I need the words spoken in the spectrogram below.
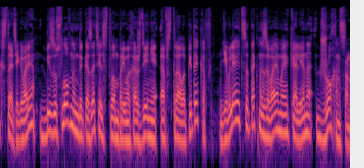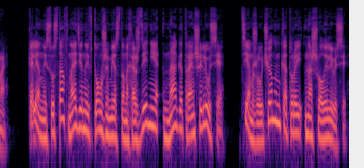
Кстати говоря, безусловным доказательством прямохождения австралопитеков является так называемое колено Джохансона, коленный сустав, найденный в том же местонахождении на год раньше Люси, тем же ученым, который нашел и Люси,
